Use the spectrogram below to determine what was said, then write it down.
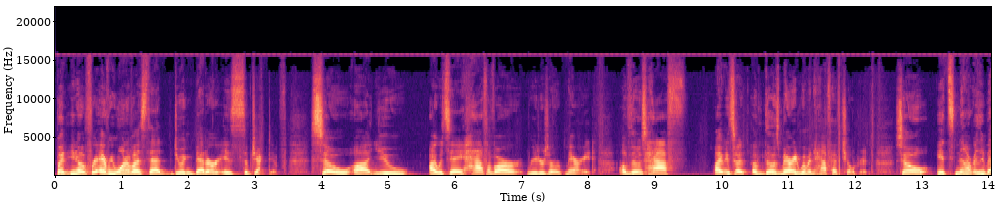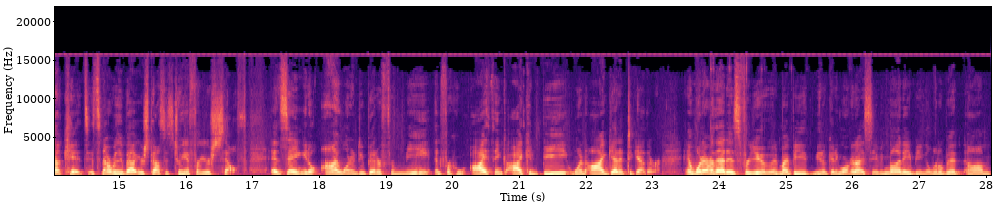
But you know, for every one of us, that doing better is subjective. So uh, you, I would say, half of our readers are married. Of those half, I mean, so of those married women, half have children. So it's not really about kids. It's not really about your spouse. It's doing it for yourself and saying, you know, I want to do better for me and for who I think I can be when I get it together. And whatever that is for you, it might be, you know, getting organized, saving money, being a little bit um,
